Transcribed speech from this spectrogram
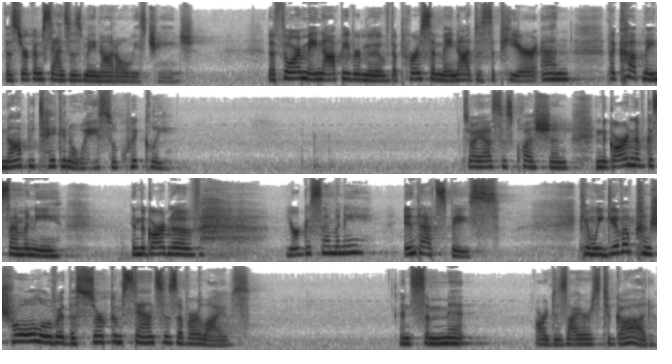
The circumstances may not always change. The thorn may not be removed, the person may not disappear, and the cup may not be taken away so quickly. So I ask this question in the Garden of Gethsemane, in the Garden of your Gethsemane, in that space, can we give up control over the circumstances of our lives and submit our desires to God?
